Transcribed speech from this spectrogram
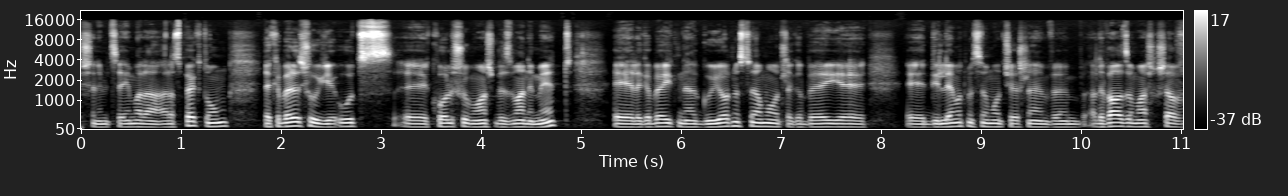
שנמצאים על הספקטרום, לקבל איזשהו ייעוץ כלשהו ממש בזמן אמת, לגבי התנהגויות מסוימות, לגבי דילמות מסוימות שיש להם, והדבר הזה ממש עכשיו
